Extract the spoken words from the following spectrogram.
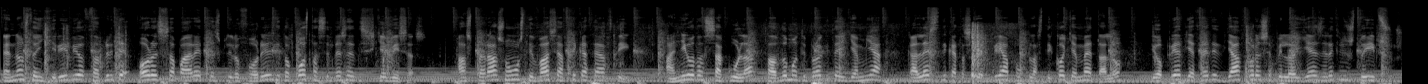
ενώ στο εγχειρίδιο θα βρείτε όλες τις απαραίτητες πληροφορίες για το πώς θα συνδέσετε τη συσκευή σας. Α περάσουμε όμως στη βάση αυτή καθεαυτή. Ανοίγοντας τη σακούλα, θα δούμε ότι πρόκειται για μια καλέσθητη κατασκευή από πλαστικό και μέταλλο, η οποία διαθέτει διάφορες επιλογές ρύθμισης του ύψους.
